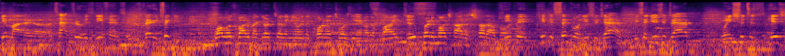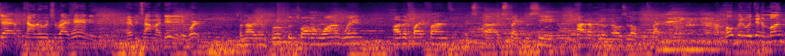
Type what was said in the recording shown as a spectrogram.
get my uh, attack through his defense. It was very tricky. what was Buddy McGirt telling you in the corner towards the end of the fight? Just you pretty much had a shutout going Keep on. it keep it simple and use your jab. He said use your jab. When he shoots his, his jab, counter with your right hand. And every time I did it, it worked. So now you improved to 12 and 1 win. Other fight fans ex- uh, expect to see Adam Blue Nose Lopez back. I'm hoping within a month.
